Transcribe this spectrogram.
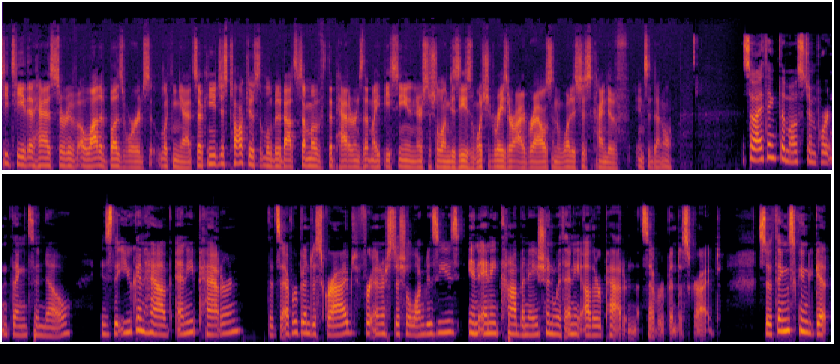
CT that has sort of a lot of buzzwords looking at. So can you just talk to us a little bit about some of the patterns that might be seen in interstitial lung disease and what should raise our eyebrows and what is just kind of incidental? So I think the most important thing to know is that you can have any pattern that's ever been described for interstitial lung disease in any combination with any other pattern that's ever been described. So things can get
